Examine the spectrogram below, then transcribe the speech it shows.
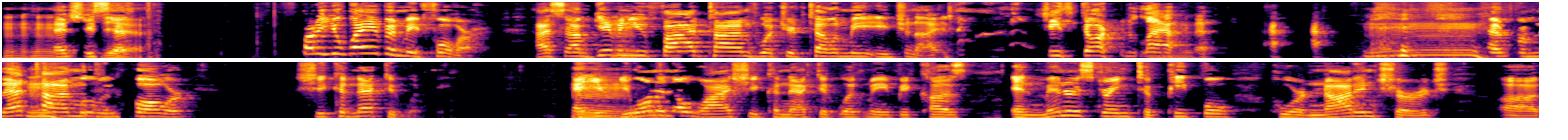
Mm-hmm. And she says, yeah. What are you waving me for? I said, I'm giving mm. you five times what you're telling me each night. she started mm-hmm. laughing. Mm. and from that mm. time moving forward, she connected with me. And mm. you, you want to know why she connected with me? Because in ministering to people who are not in church, uh,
